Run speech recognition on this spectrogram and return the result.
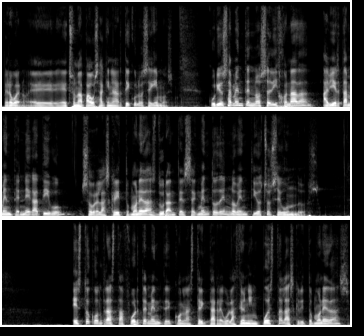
Pero bueno, he hecho una pausa aquí en el artículo, seguimos. Curiosamente no se dijo nada abiertamente negativo sobre las criptomonedas durante el segmento de 98 segundos. Esto contrasta fuertemente con la estricta regulación impuesta a las criptomonedas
